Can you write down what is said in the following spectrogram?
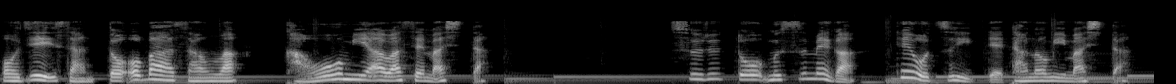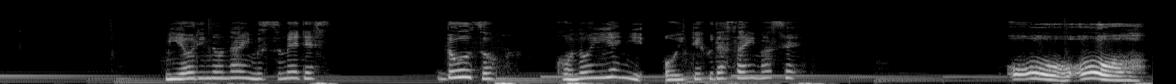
おじいさんとおばあさんは顔を見合わせました。すると娘が手をついて頼みました。身寄りのない娘です。どうぞ、この家に置いてくださいませ。おうおう、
